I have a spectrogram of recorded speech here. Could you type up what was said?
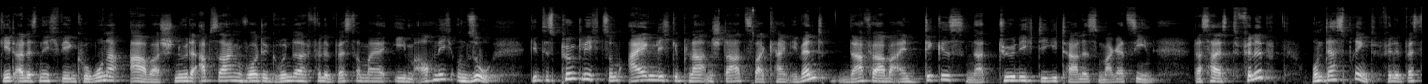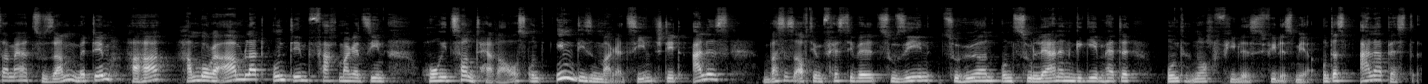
Geht alles nicht wegen Corona, aber schnöde Absagen wollte Gründer Philipp Westermeier eben auch nicht. Und so gibt es pünktlich zum eigentlich geplanten Start zwar kein Event, dafür aber ein dickes, natürlich digitales Magazin. Das heißt Philipp und das bringt Philipp Westermeier zusammen mit dem Haha Hamburger Abendblatt und dem Fachmagazin Horizont heraus. Und in diesem Magazin steht alles, was es auf dem Festival zu sehen, zu hören und zu lernen gegeben hätte und noch vieles, vieles mehr. Und das Allerbeste,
